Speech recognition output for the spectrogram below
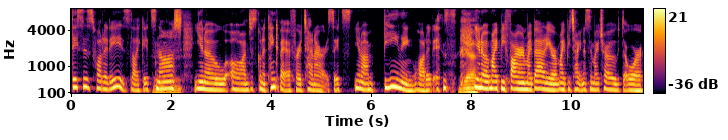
this is what it is. Like it's mm-hmm. not you know oh i'm just going to think about it for 10 hours. It's you know i'm feeling what it is. Yeah. you know it might be fire in my belly or it might be tightness in my throat or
